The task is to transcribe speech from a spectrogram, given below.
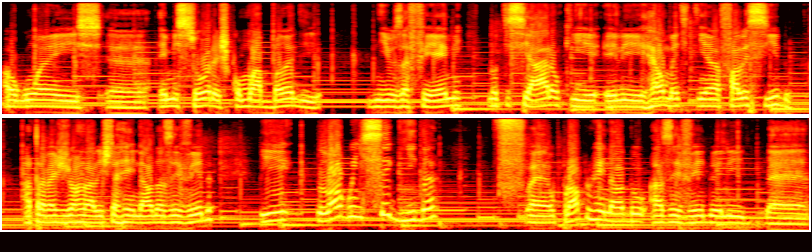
algumas é, emissoras como a Band News FM noticiaram que ele realmente tinha falecido através do jornalista Reinaldo Azevedo e logo em seguida é, o próprio Reinaldo Azevedo ele é,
